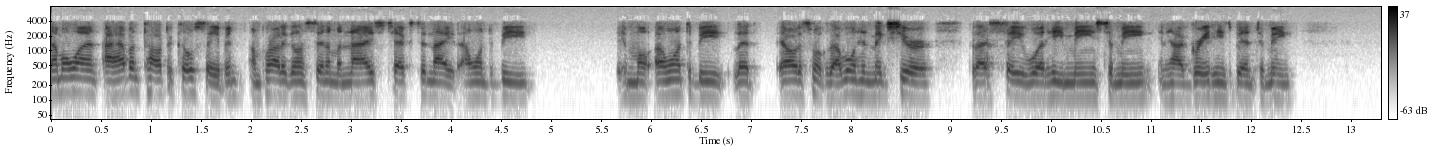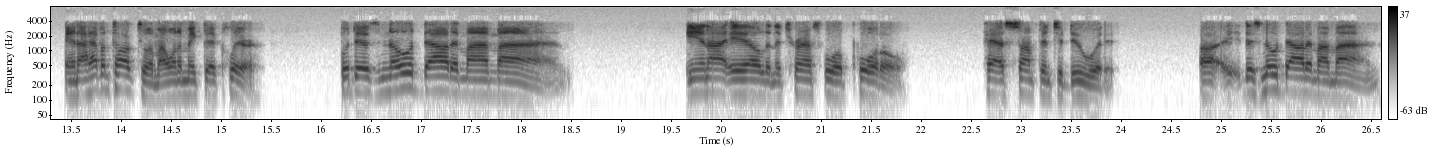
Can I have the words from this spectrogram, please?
number one, I haven't talked to Coach Saban. I'm probably going to send him a nice text tonight. I want to be, I want to be let all the smoke I want him to make sure that I say what he means to me and how great he's been to me. and I haven't talked to him. I want to make that clear. But there's no doubt in my mind, NIL and the transfer portal has something to do with it. Uh, there's no doubt in my mind.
